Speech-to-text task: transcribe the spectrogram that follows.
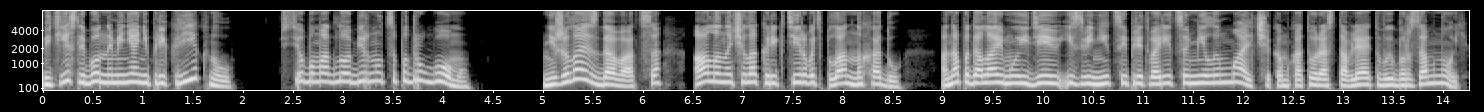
Ведь если бы он на меня не прикрикнул, все бы могло обернуться по-другому. Не желая сдаваться, Алла начала корректировать план на ходу. Она подала ему идею извиниться и притвориться милым мальчиком, который оставляет выбор за мной.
